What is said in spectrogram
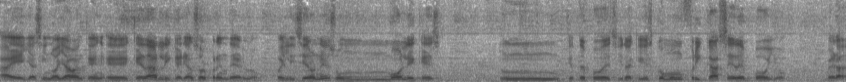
a ella, si no hallaban que, eh, y querían sorprenderlo. Pues le hicieron eso, un mole que es, un, ¿qué te puedo decir aquí? Es como un fricasé de pollo, ¿verdad?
